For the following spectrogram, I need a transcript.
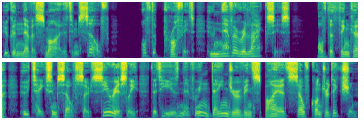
who can never smile at himself, of the prophet who never relaxes, of the thinker who takes himself so seriously that he is never in danger of inspired self contradiction.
